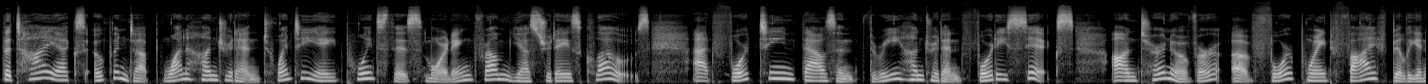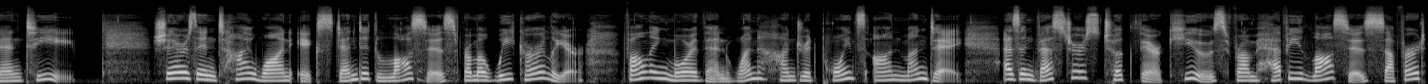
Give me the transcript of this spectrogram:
The TAIEX opened up 128 points this morning from yesterday's close at 14,346 on turnover of 4.5 billion NT shares in Taiwan extended losses from a week earlier, falling more than 100 points on Monday, as investors took their cues from heavy losses suffered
